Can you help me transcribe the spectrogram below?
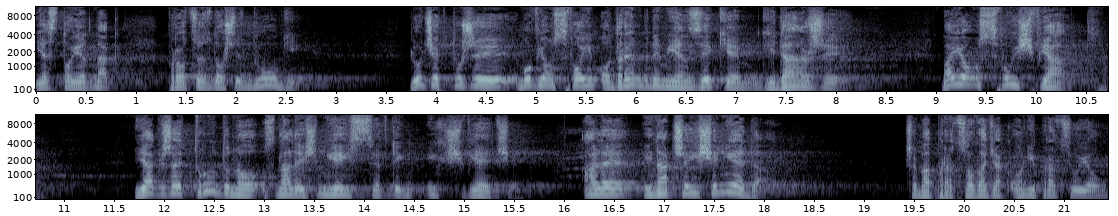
Jest to jednak proces dosyć długi. Ludzie, którzy mówią swoim odrębnym językiem, gidarzy, mają swój świat. Jakże trudno znaleźć miejsce w tym ich świecie, ale inaczej się nie da. Trzeba pracować, jak oni pracują,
